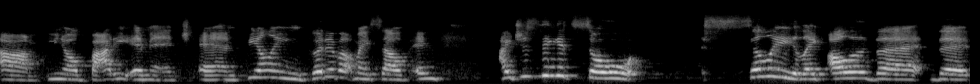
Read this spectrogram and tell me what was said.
um, you know, body image and feeling good about myself. And I just think it's so silly, like all of the, the,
